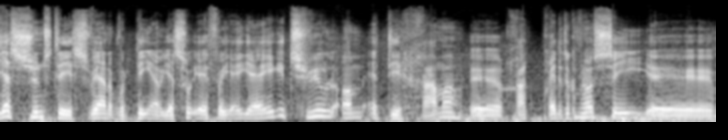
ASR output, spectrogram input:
jeg synes, det er svært at vurdere. Jeg, så, jeg, for jeg, jeg er ikke i tvivl om, at det rammer øh, ret bredt. Og det kan man også se, øh,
